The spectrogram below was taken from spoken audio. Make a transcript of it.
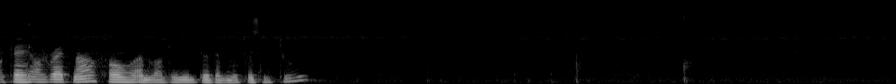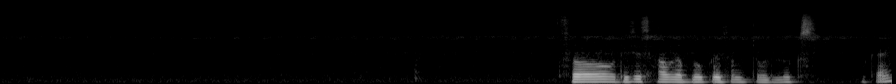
Okay, all right now. So I'm logging into the Blue Prism tool. So this is how the Blue Prism tool looks. Okay.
